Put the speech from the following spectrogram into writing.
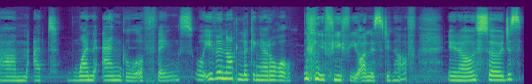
um, at one angle of things, or even not looking at all, if, you, you're honest enough, you know. So just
